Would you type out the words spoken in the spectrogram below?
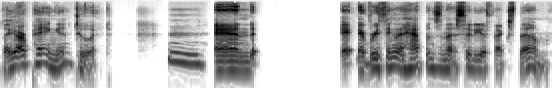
they are paying into it. Hmm. And everything that happens in that city affects them.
